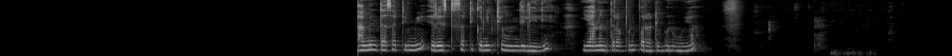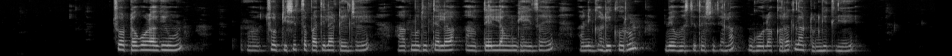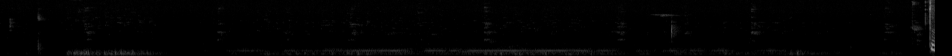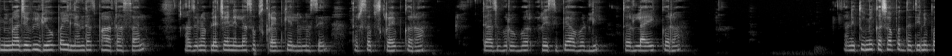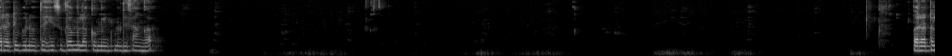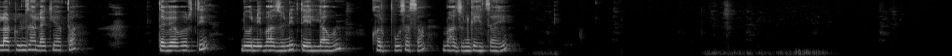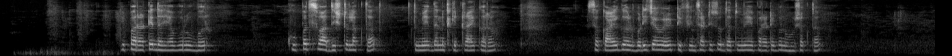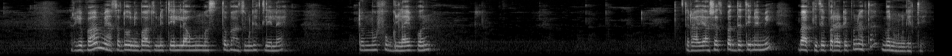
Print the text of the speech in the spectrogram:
मिनटासाठी मी रेस्टसाठी कणिक ठेवून दिलेली. यानंतर आपण पराठे बनवूया. छोटा गोळा घेऊन छोटीशी चपाती लाटायची आहे. आतमधून त्याला तेल लावून घ्यायचं आहे आणि घडी करून व्यवस्थित अशी त्याला गोल आकारात लाटून घेतली आहे. तुम्ही माझे व्हिडिओ पहिल्यांदाच पाहत असाल अजून आपल्या चॅनेलला सबस्क्राईब केलं नसेल तर सबस्क्राईब करा. त्याचबरोबर रेसिपी आवडली तर लाईक करा. आणि तुम्ही कशा पद्धतीने पराठे बनवता हे सुद्धा मला कमेंटमध्ये सांगा. पराठा लाटून झाला की आता तव्यावरती दोन्ही बाजूनी तेल लावून खरपूस असा भाजून घ्यायचा आहे. हे पराठे दह्याबरोबर खूपच स्वादिष्ट लागतात. तुम्ही एकदा नक्की ट्राय करा. सकाळी गडबडीच्या वेळी टिफिनसाठी सुद्धा तुम्ही हे पराठे बनवू शकता. तर हे पहा मी असं दोन्ही बाजूने तेल लावून मस्त भाजून घेतलेलं आहे. तर मग फुगला आहे पण. तर अशाच पद्धतीने मी बाकीचे पराठे पण आता बनवून घेते.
